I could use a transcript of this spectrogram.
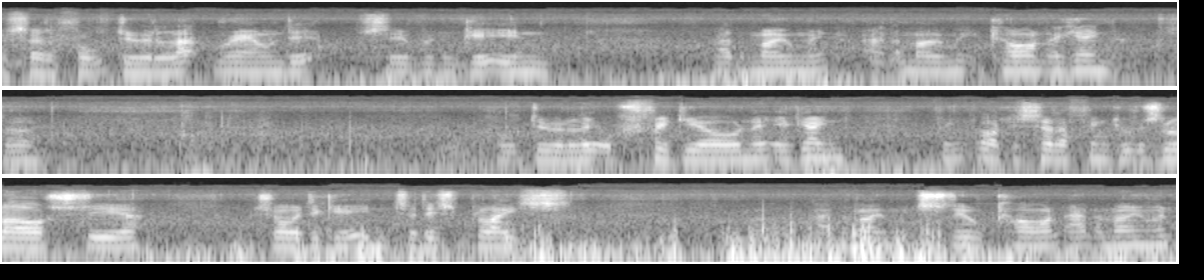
I said, I thought do a lap round it, see if we can get in. At the moment, at the moment, can't again. So I'll do a little video on it again. I think, like I said, I think it was last year. Tried to get into this place. At the moment, still can't. At the moment.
